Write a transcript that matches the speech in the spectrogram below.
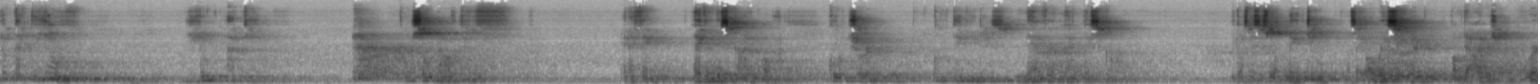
Look at you. Look at you. You're so loved. And I think having this kind of culture, continue this. Never let this go. Because this is what made you, as I always hear from the Irish, were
